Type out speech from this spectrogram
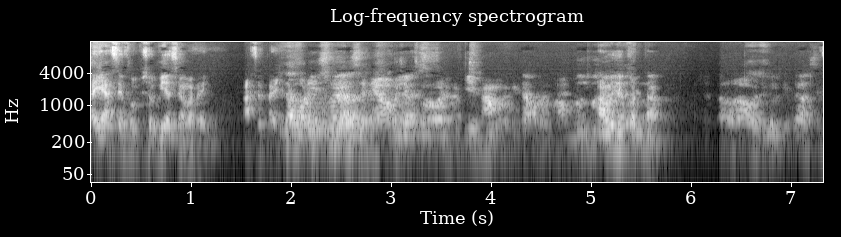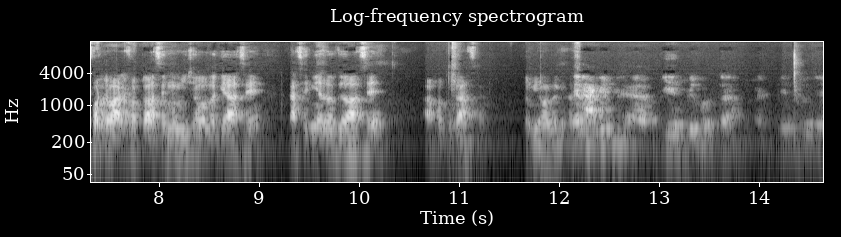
তাই আছে? ছবি আছে আমার তাই। আছে তাই। করতাম কিটা আছে? ফটো ফটো আছে মমিষা লগে আছে কাসিমিয়া লগেও আছে আর ফটো আছে। এর আগে বিএনপি করতাম। বিএনপি যে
